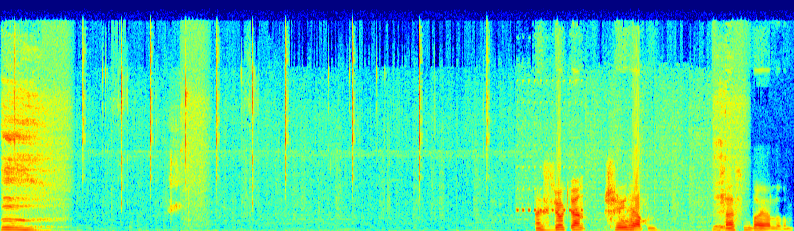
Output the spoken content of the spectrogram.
Ben siz yokken şey de yaptım. ne? Sensini de ayarladım.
